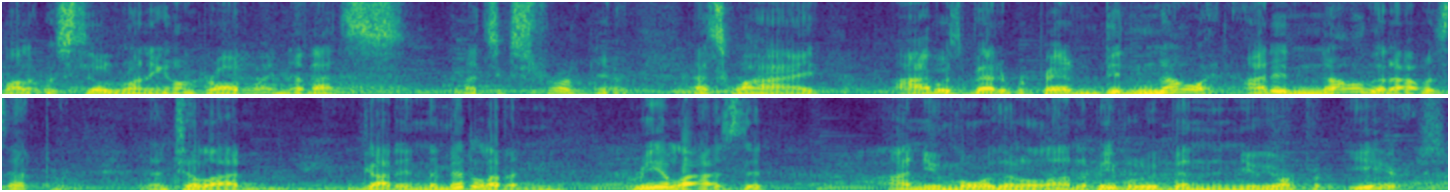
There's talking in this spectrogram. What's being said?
while it was still running on Broadway. Now that's that's extraordinary. That's why I was better prepared and didn't know it. I didn't know that I was that until I got in the middle of it and realized that I knew more than a lot of people who'd been in New York for years.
